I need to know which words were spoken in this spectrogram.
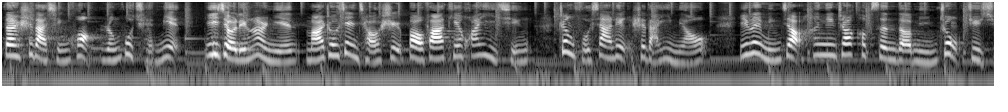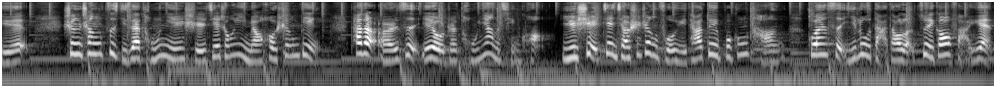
但施打情况仍不全面。一九零二年，麻州剑桥市爆发天花疫情，政府下令施打疫苗。一位名叫亨尼·杰克森的民众拒绝，声称自己在童年时接种疫苗后生病，他的儿子也有着同样的情况。于是，剑桥市政府与他对簿公堂，官司一路打到了最高法院。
